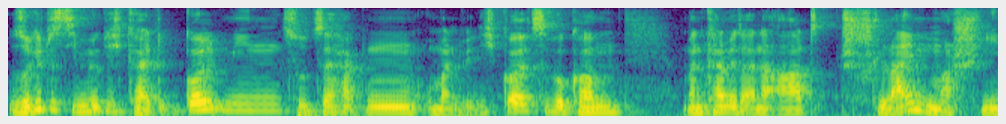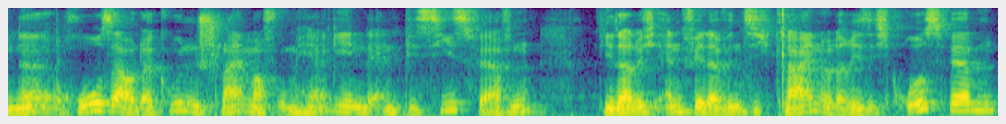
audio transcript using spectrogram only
So gibt es die Möglichkeit, Goldminen zu zerhacken, um ein wenig Gold zu bekommen. Man kann mit einer Art Schleimmaschine rosa oder grünen Schleim auf umhergehende NPCs werfen die dadurch entweder winzig klein oder riesig groß werden.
